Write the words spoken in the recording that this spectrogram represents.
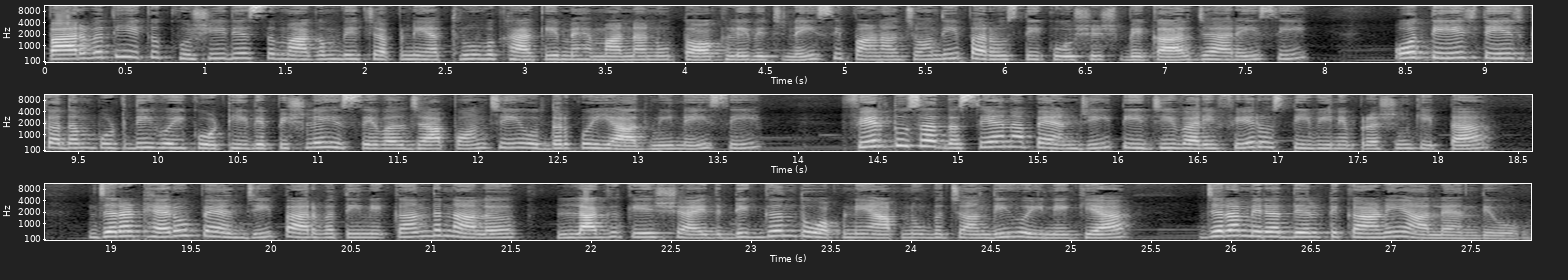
ਪਾਰਵਤੀ ਇੱਕ ਖੁਸ਼ੀ ਦੇ ਸਮਾਗਮ ਵਿੱਚ ਆਪਣੇ ਅਥਰੂ ਵਿਖਾ ਕੇ ਮਹਿਮਾਨਾਂ ਨੂੰ ਤੌਖਲੇ ਵਿੱਚ ਨਹੀਂ ਸੀ ਪਾਣਾ ਚਾਹੁੰਦੀ, ਪਰ ਉਸ ਦੀ ਕੋਸ਼ਿਸ਼ ਬੇਕਾਰ ਜਾ ਰਹੀ ਸੀ। ਉਹ ਤੇਜ਼-ਤੇਜ਼ ਕਦਮ ਪੁੱਟਦੀ ਹੋਈ ਕੋਠੀ ਦੇ ਪਿਛਲੇ ਹਿੱਸੇ ਵੱਲ ਜਾ ਪਹੁੰਚੀ, ਉਧਰ ਕੋਈ ਆਦਮੀ ਨਹੀਂ ਸੀ। ਫਿਰ ਤੁਸੀਂ ਦੱਸਿਆ ਨਾ ਭੈਣ ਜੀ? ਤੀਜੀ ਵਾਰੀ ਫਿਰ ਉਸ ਟੀਵੀ ਨੇ ਪ੍ਰਸ਼ਨ ਕੀਤਾ। ਜਰਾ ਠਹਿਰੋ ਭੈਣ ਜੀ, ਪਾਰਵਤੀ ਨੇ ਕੰਧ ਨਾਲ ਲੱਗ ਕੇ ਸ਼ਾਇਦ ਡਿੱਗਣ ਤੋਂ ਆਪਣੇ ਆਪ ਨੂੰ ਬਚਾਉਂਦੀ ਹੋਈ ਨੇ ਕਿਹਾ। ਜਰਾ ਮੇਰਾ ਦਿਲ ਟਿਕਾਣੇ ਆ ਲੈਣ ਦਿਓ।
